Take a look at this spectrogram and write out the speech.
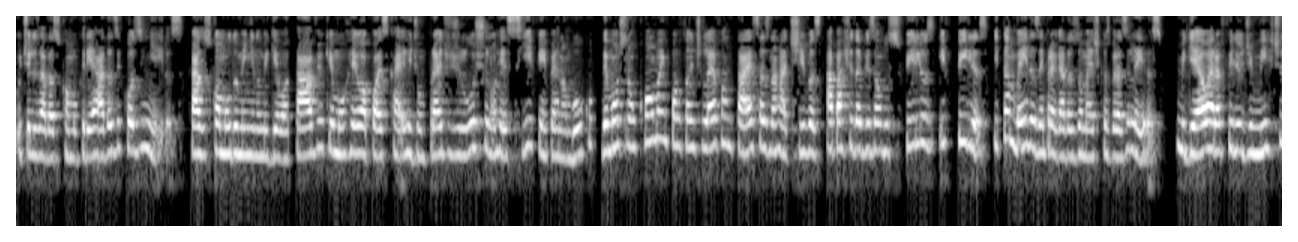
utilizadas como criadas e cozinheiras. Casos como o do menino Miguel Otávio, que morreu após cair de um prédio de luxo no Recife, em Pernambuco, demonstram como é importante levantar essas narrativas a partir da visão dos filhos e filhas e também das empregadas domésticas brasileiras. Miguel era filho de Mirte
